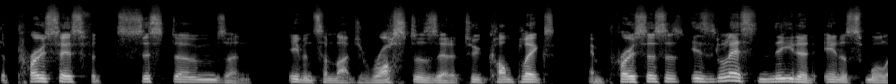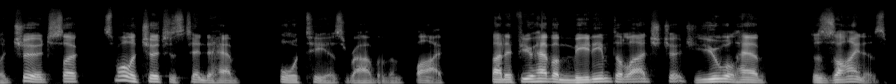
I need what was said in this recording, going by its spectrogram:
the process for systems and even sometimes rosters that are too complex and processes is less needed in a smaller church. So smaller churches tend to have four tiers rather than five. But if you have a medium to large church, you will have designers,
